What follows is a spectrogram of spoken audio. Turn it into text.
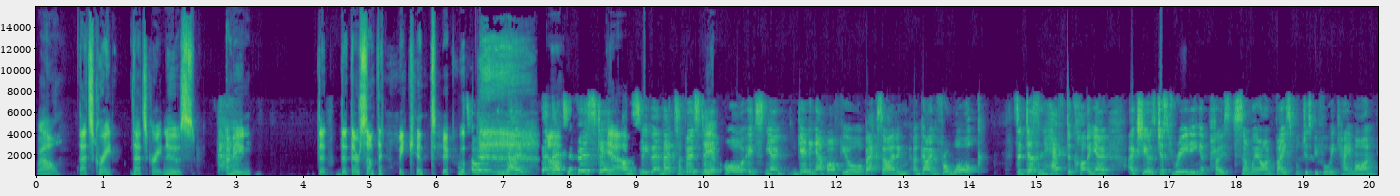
Well, that's great. That's great news. I mean, that that there's something we can do. You know, th- that's the first step. Yeah. Honestly, that, that's the first step. Yeah. Or it's you know getting up off your backside and going for a walk. So it doesn't have to, you know, actually, I was just reading a post somewhere on Facebook just before we came on,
